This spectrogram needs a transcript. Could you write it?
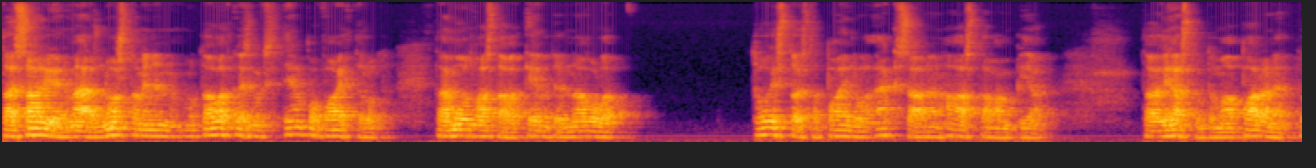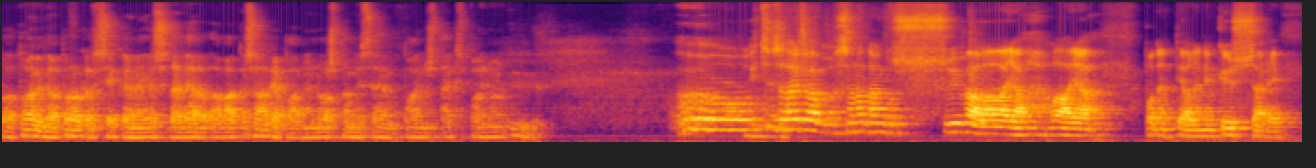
tai sarjojen määrän nostaminen, mutta ovatko esimerkiksi tempon vaihtelut tai muut vastaavat keinot, joiden avulla toistoista painolla X saadaan haastavampia tai lihastuntumaa parannettua toimivia progressiokeinoja, jos sitä verrataan vaikka sarjapaineen nostamiseen painosta X painoon Y. Itse asiassa aika sanotaanko syvä, laaja, laaja potentiaalinen kyssäri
